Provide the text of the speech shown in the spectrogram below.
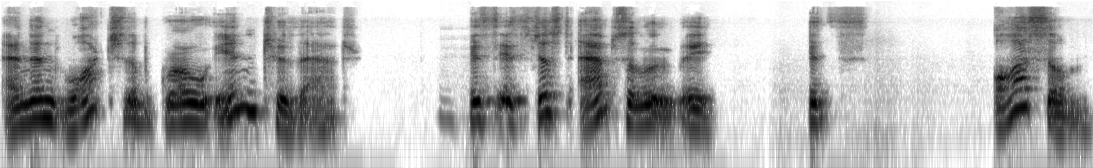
And then watch them grow into that. Mm-hmm. It's it's just absolutely it's awesome.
